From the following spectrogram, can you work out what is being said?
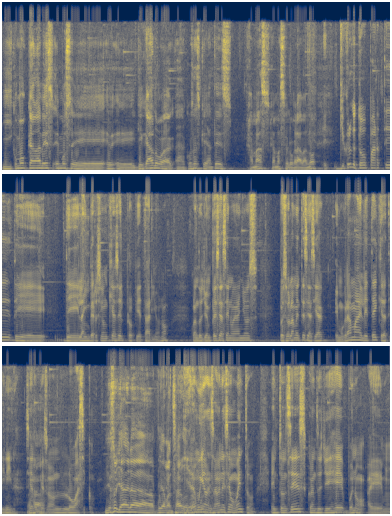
Y cómo cada vez hemos eh, eh, eh, llegado a, cosas que antes jamás, jamás se lograban, ¿no? Yo creo que todo parte de, de la inversión que hace el propietario, ¿no? Cuando yo empecé hace nueve años, pues solamente se hacía hemograma, LT y creatinina, ¿cierto? Que son lo básico. Y eso ya era muy avanzado. Y era muy avanzado en ese momento. Entonces, cuando yo dije, bueno, em,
